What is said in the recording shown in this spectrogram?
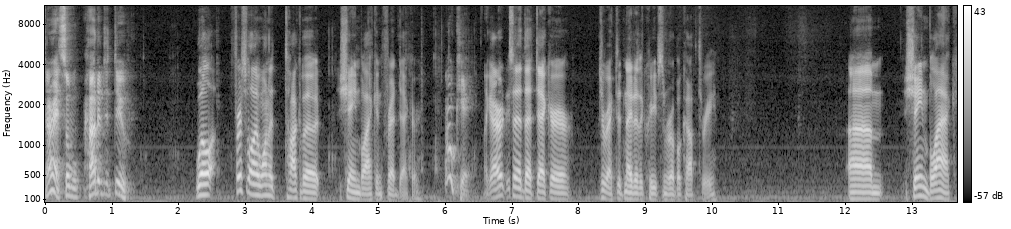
All right, so how did it do? Well, first of all, I want to talk about Shane Black and Fred Dekker. Okay. Like I already said that Dekker directed Night of the Creeps and RoboCop 3. Um, Shane Black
